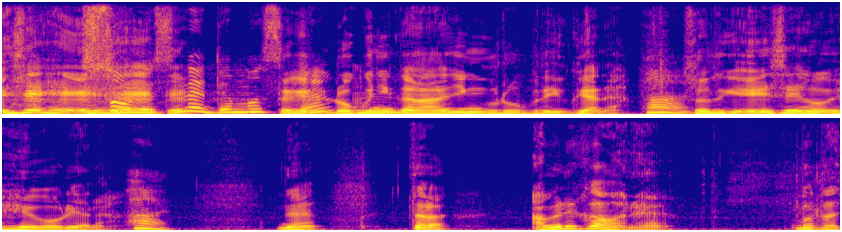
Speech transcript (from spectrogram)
衛生兵衛生兵って。そうですね。出ますね。だけど6人か7人グループで行くやね、はい。その時衛生兵がおるやなはい。ね。そしたらアメリカはねまた違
